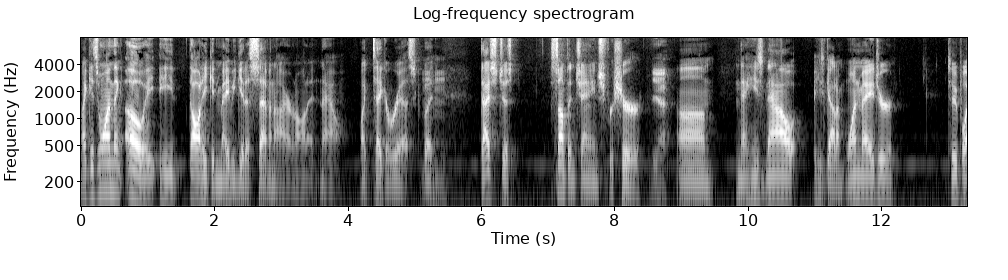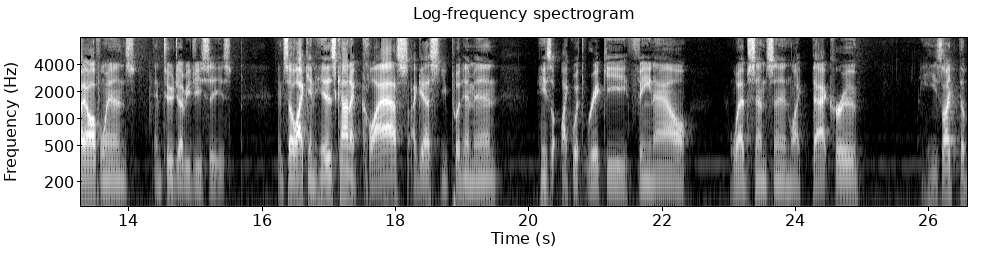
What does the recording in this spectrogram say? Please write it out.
Like it's one thing. Oh, he he thought he could maybe get a seven iron on it now, like take a risk, but that's just something changed for sure. Yeah. Um, now he's now he's got a one major, two playoff wins, and two WGCs. And so, like in his kind of class, I guess you put him in. He's like with Rickie, Finau, Webb Simpson, like that crew. He's like the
